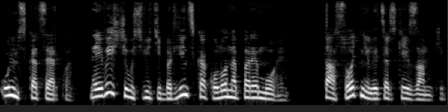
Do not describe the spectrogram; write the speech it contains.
Ульмська церква, найвища у світі Берлінська колона перемоги та сотні лицарських замків.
